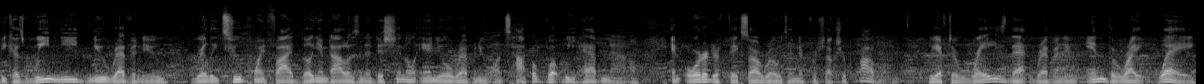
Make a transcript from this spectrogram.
because we need new revenue, really 2.5 billion dollars in additional annual revenue on top of what we have now in order to fix our roads and infrastructure problem. We have to raise that revenue in the right way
